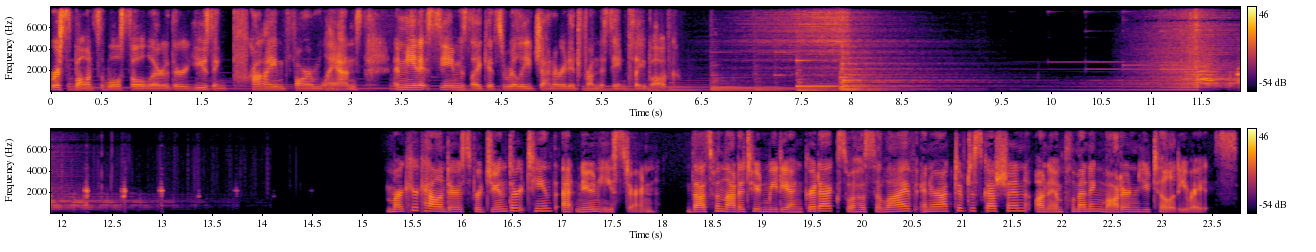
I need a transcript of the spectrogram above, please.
responsible solar, they're using prime farmlands. I mean, it seems like it's really generated from the same playbook. Mark your calendars for June 13th at noon Eastern. That's when Latitude Media and GridX will host a live interactive discussion on implementing modern utility rates.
